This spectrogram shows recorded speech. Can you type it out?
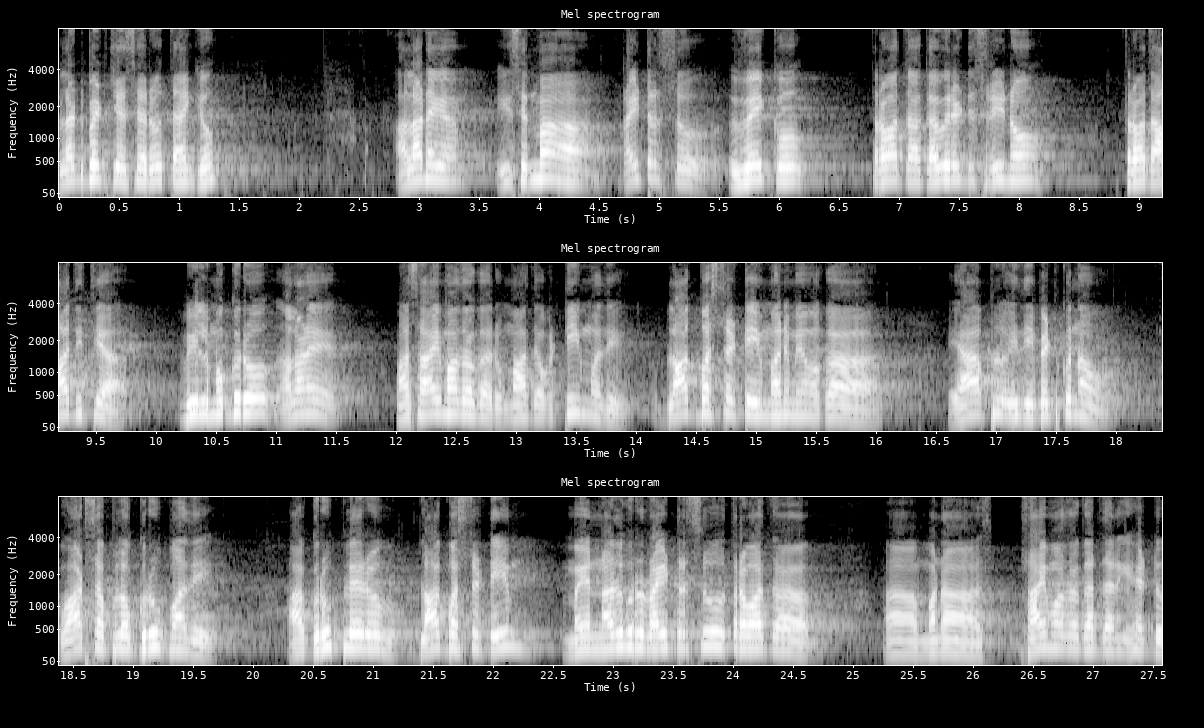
బ్లడ్ బెట్ చేశారు థ్యాంక్ యూ అలానే ఈ సినిమా రైటర్స్ వివేక్ తర్వాత గవిరెడ్డి శ్రీను తర్వాత ఆదిత్య వీళ్ళు ముగ్గురు అలానే మా సాయి మాధవ్ గారు మాది ఒక టీం అది. బ్లాక్ బస్టర్ టీం అని మేము ఒక యాప్లో ఇది పెట్టుకున్నాం. వాట్సాప్లో గ్రూప్ మాది. ఆ గ్రూప్ పేరు బ్లాక్ బస్టర్ టీం మేము నలుగురు రైటర్సు తర్వాత మన సాయి మాధవ్ గారు దానికి head.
